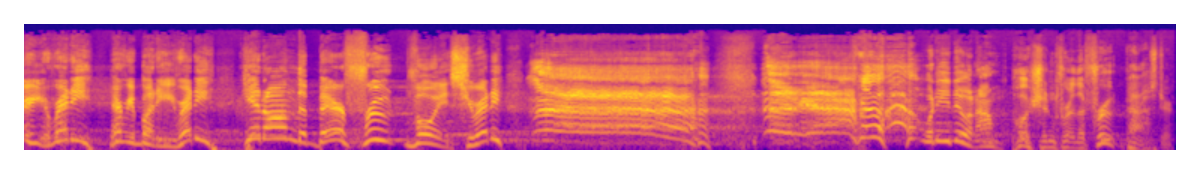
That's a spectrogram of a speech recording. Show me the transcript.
Are you ready? Everybody, you ready? Get on the bear fruit voice. You ready? What are you doing? I'm pushing for the fruit, Pastor.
